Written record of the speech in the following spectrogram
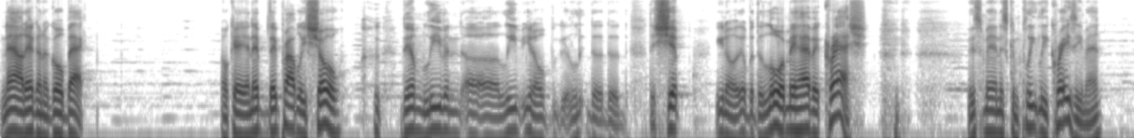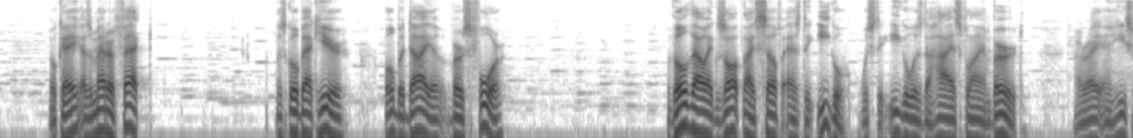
Now they're gonna go back. Okay, and they they probably show them leaving uh, uh leave you know the the the ship you know but the lord may have it crash. This man is completely crazy man. Okay? As a matter of fact let's go back here. Obadiah verse 4 though thou exalt thyself as the eagle which the eagle is the highest flying bird all right and he's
